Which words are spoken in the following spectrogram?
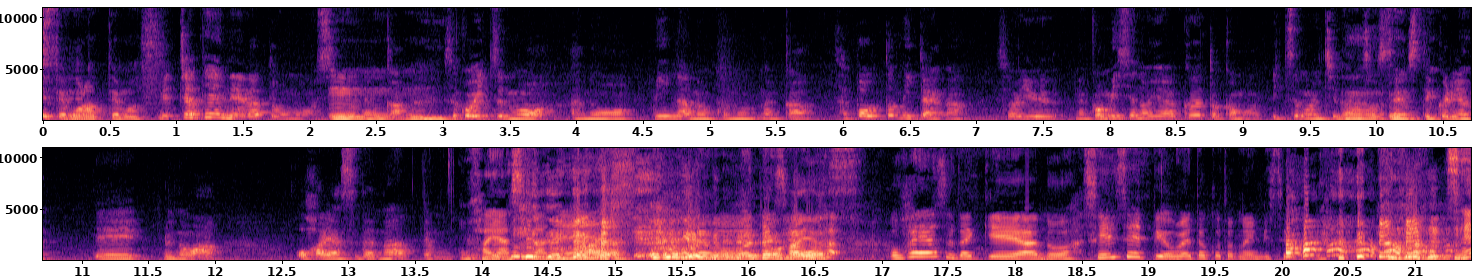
けてもらってます。めっちゃ丁寧だと思うし、うんなんかうん。すごいいつもあのみんなのこのなんかサポートみたいなそういうなんかお店の予約とかもいつも一番率先してくれてるのはおはやすだなって思って。おはやすだね。でも私おはやす。おはやすだけあの先生って呼ばれたことないんですよ、ね、先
